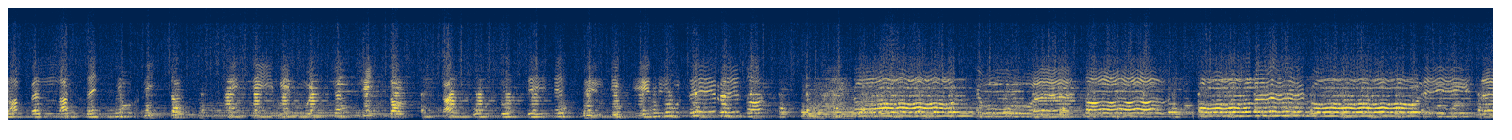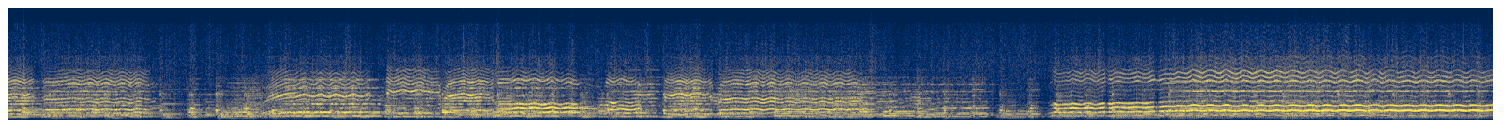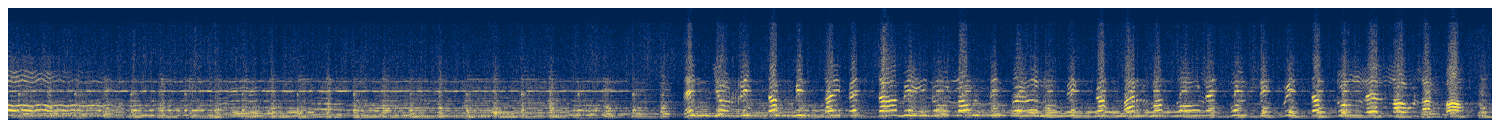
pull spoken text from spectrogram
la señorita, sí, mi muchachita, tan justo tiene el que tammin sai pettä, minulla on sit hölmu pikkas harma, olet mun sit vittas, sulle laulan vaan.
